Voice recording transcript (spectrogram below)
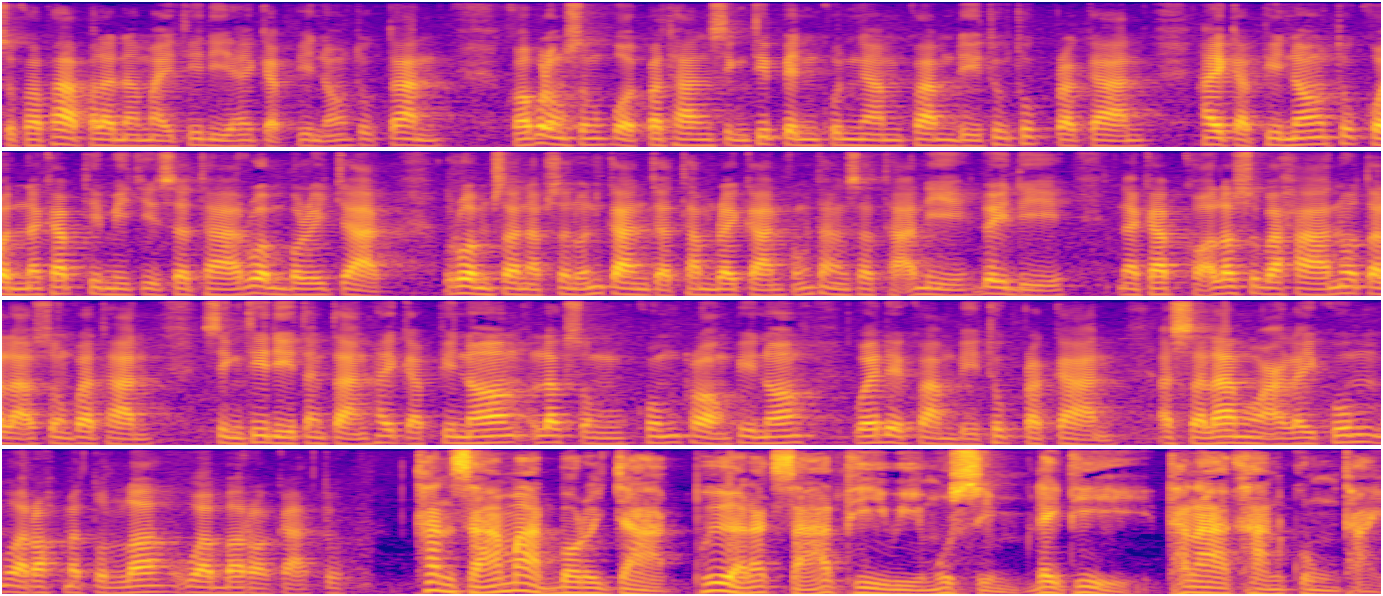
สุขภาพพลานามัยที่ดีให้กับพี่น้องทุกท่าน ขอพระองค์ทรงโปรดประทานสิ่งที่เป็นคุณงามความดีทุก ๆ ประการ ให้กับพี่น้องทุกคนนะครับที่มีจิตศรัทธาร่วมบริจาค ร่วมสนับสนุนการจัดทำรายการของทางสถานีด้วยดีนะครับขอรัสุบฮานุตาลาทรงประทาน สิ่งที่ดีต่างๆ ให้กับพี่น้องและทรงคุ้มครองพี่น้องไว้ด้วยความดีทุกประการอัสสลามุอะลัยกุมวะราะห์มะตุลลอฮ์วะบารอกาตุท่านสามารถบริจาคเพื่อรักษาทีวีมุสลิมได้ที่ธนาคารกรุงไทย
